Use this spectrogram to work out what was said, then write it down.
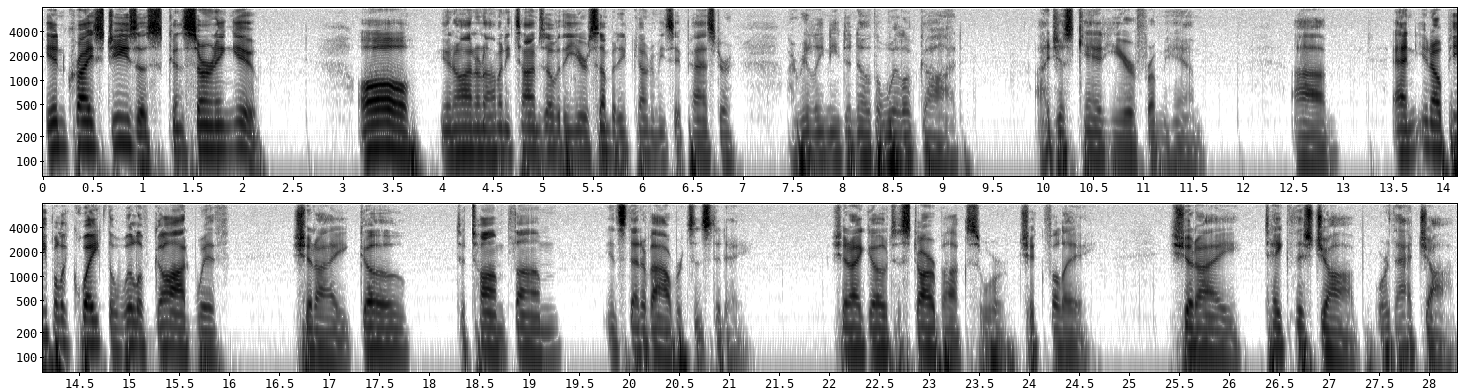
in Christ Jesus concerning you. Oh, you know, I don't know how many times over the years somebody'd come to me and say, Pastor, I really need to know the will of God. I just can't hear from Him. Um, and, you know, people equate the will of God with should I go to Tom Thumb instead of Albertsons today? Should I go to Starbucks or Chick fil A? Should I take this job or that job?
